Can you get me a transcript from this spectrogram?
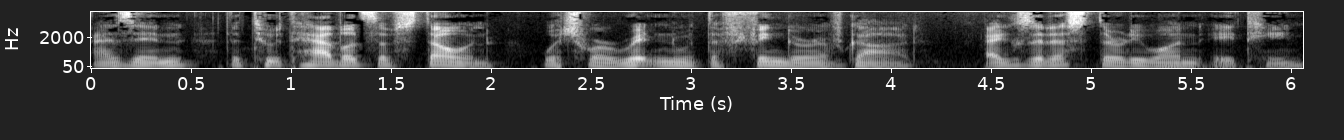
as in the two tablets of stone, which were written with the finger of God. Exodus 31:18.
